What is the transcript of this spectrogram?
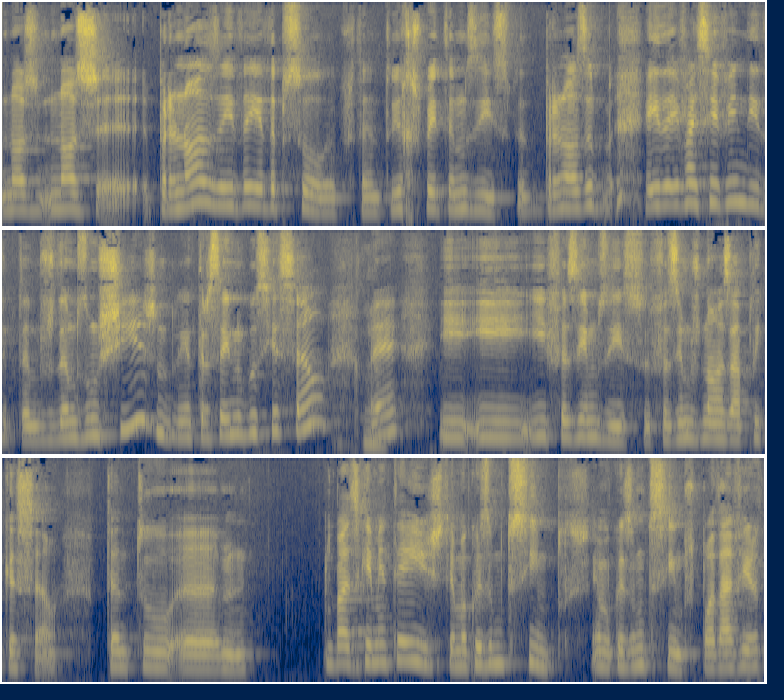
Nós, nós, eh, para nós a ideia é da pessoa, portanto, e respeitamos isso. Para nós a, a ideia vai ser vendida, portanto, nos damos um X, entra-se em negociação, claro. não é? E, e, e, fazemos isso, fazemos nós a aplicação. Portanto, uh, Basicamente é isto, é uma coisa muito simples, é uma coisa muito simples. Pode haver,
